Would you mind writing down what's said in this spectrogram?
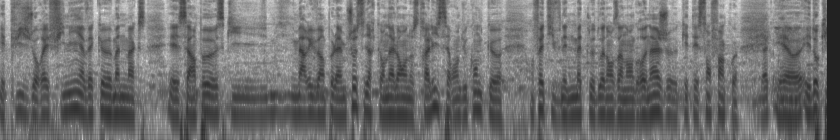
Et puis j'aurais fini avec Mad Max. Et c'est un peu ce qui m'arrive un peu la même chose, c'est-à-dire qu'en allant en Australie, il s'est rendu compte que en fait, il venait de mettre le doigt dans un engrenage euh, qui était sans fin. Quoi. Et, euh, et, donc,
